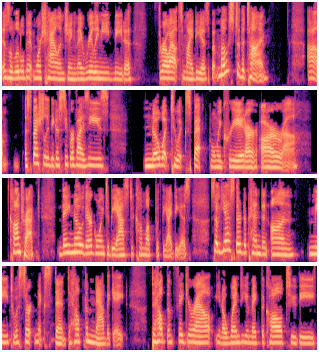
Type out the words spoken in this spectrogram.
is a little bit more challenging and they really need me to throw out some ideas. But most of the time um, especially because supervisees know what to expect when we create our our uh, contract they know they're going to be asked to come up with the ideas. So yes they're dependent on me to a certain extent to help them navigate to help them figure out you know when do you make the call to the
